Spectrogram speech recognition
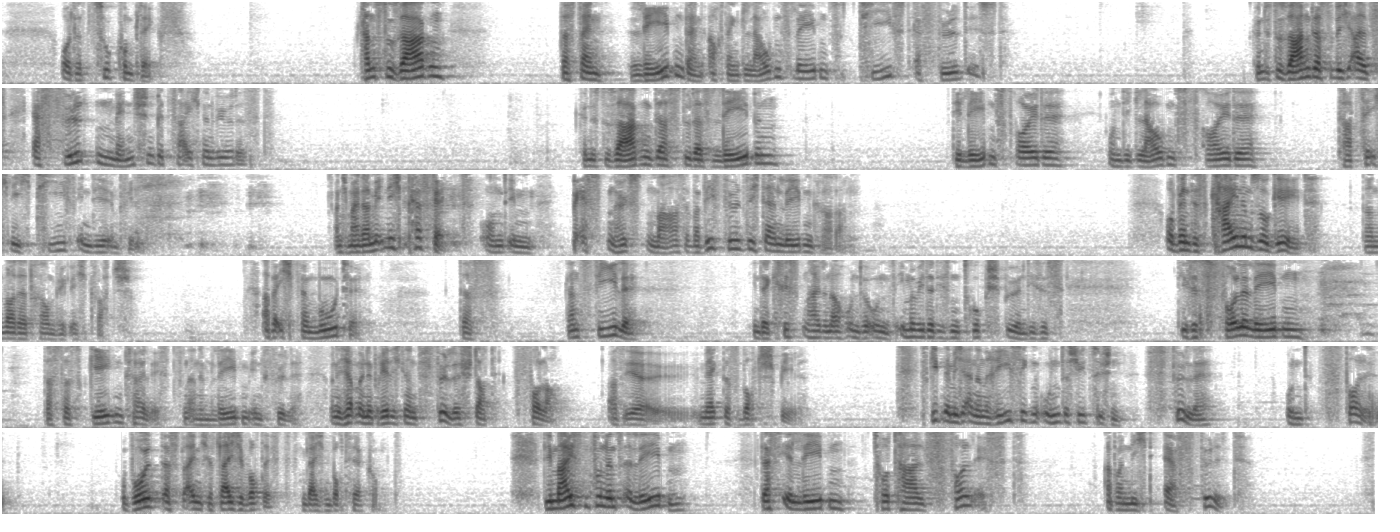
oder zu komplex? Kannst du sagen, dass dein Leben, dein, auch dein Glaubensleben zutiefst erfüllt ist? Könntest du sagen, dass du dich als erfüllten Menschen bezeichnen würdest? Könntest du sagen, dass du das Leben die Lebensfreude und die Glaubensfreude tatsächlich tief in dir empfindest. Und ich meine damit nicht perfekt und im besten, höchsten Maße, aber wie fühlt sich dein Leben gerade an? Und wenn das keinem so geht, dann war der Traum wirklich Quatsch. Aber ich vermute, dass ganz viele in der Christenheit und auch unter uns immer wieder diesen Druck spüren, dieses dieses volle Leben, das das Gegenteil ist von einem Leben in Fülle. Und ich habe meine Predigt genannt Fülle statt voller. Also ihr merkt das Wortspiel. Es gibt nämlich einen riesigen Unterschied zwischen Fülle und voll. Obwohl das eigentlich das gleiche Wort ist, vom gleichen Wort herkommt. Die meisten von uns erleben, dass ihr Leben total voll ist, aber nicht erfüllt.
